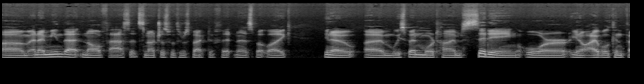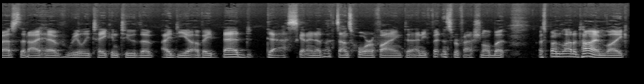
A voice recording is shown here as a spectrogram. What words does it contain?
Um, and I mean that in all facets, not just with respect to fitness, but like, you know, um, we spend more time sitting, or, you know, I will confess that I have really taken to the idea of a bed desk. And I know that sounds horrifying to any fitness professional, but I spend a lot of time like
